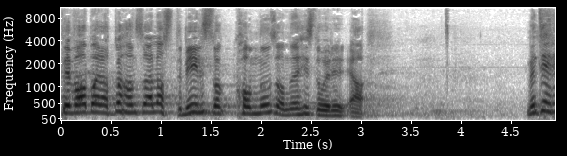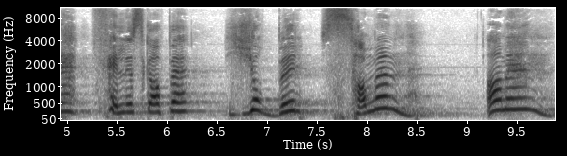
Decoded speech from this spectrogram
det var bare at når han sa lastebil, så kom noen sånne historier. Ja. Men dere, fellesskapet jobber sammen. Amen.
